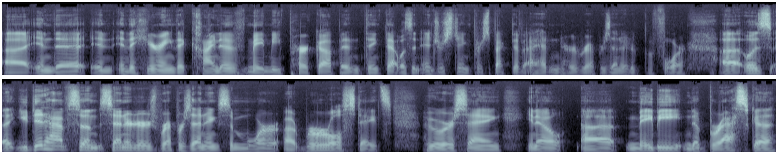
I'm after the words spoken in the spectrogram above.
uh, in the in, in the hearing that kind of made me perk up and think that was an interesting perspective I hadn't heard represented before. Uh, was uh, you did have some senators representing some more uh, rural states who were saying, you know, uh, maybe Nebraska.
